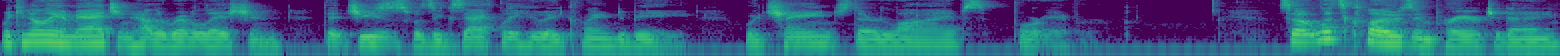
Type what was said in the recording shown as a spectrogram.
we can only imagine how the revelation that Jesus was exactly who he claimed to be would change their lives forever. So let's close in prayer today.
